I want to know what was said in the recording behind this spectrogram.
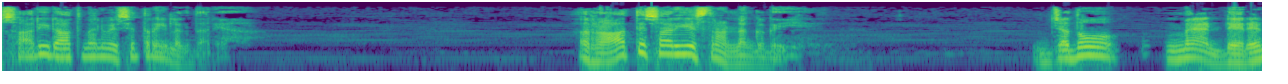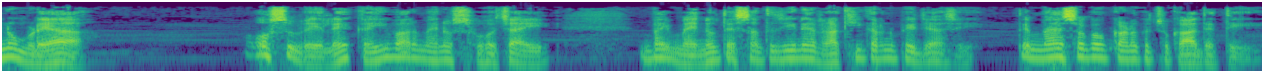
ਸਾਰੀ ਰਾਤ ਮੈਨੂੰ ਇਸੇ ਤਰ੍ਹਾਂ ਹੀ ਲੱਗਦਾ ਰਿਹਾ। ਰਾਤ ਤੇ ਸਾਰੀ ਇਸ ਤਰ੍ਹਾਂ ਲੰਘ ਗਈ। ਜਦੋਂ ਮੈਂ ਡੇਰੇ ਨੂੰ ਮੁੜਿਆ, ਉਸ ਵੇਲੇ ਕਈ ਵਾਰ ਮੈਨੂੰ ਸੋਚ ਆਈ, ਬਈ ਮੈਨੂੰ ਤੇ ਸੰਤ ਜੀ ਨੇ ਰਾਖੀ ਕਰਨ ਭੇਜਿਆ ਸੀ ਤੇ ਮੈਂ ਸਗੋਂ ਕਣਕ ਚੁਕਾ ਦਿੱਤੀ।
